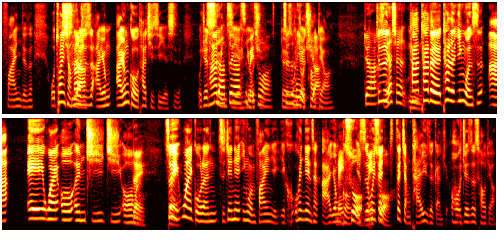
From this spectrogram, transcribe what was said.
发音的那。我突然想到就是阿勇阿勇狗，他其实也是，我觉得他的名字也很有趣是没错，啊，就，是很有趣啊，超屌啊。对啊，就是你要想想嗯他他的他的英文是 R A Y O N G G O 嘛，对所以外国人直接念英文发音也也会念成阿勇狗，也是会在在讲台语的感觉。哦，我觉得这超屌。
